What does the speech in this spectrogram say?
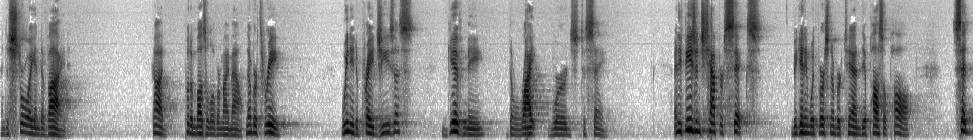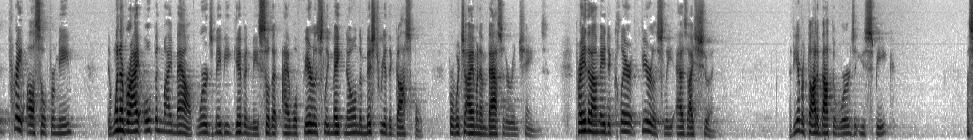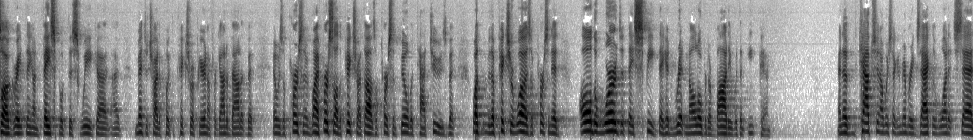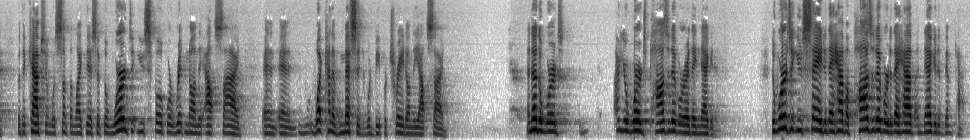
and destroy and divide. God, put a muzzle over my mouth. Number three, we need to pray, Jesus, give me the right words to say. In Ephesians chapter 6, beginning with verse number 10, the Apostle Paul said, Pray also for me that whenever I open my mouth, words may be given me so that I will fearlessly make known the mystery of the gospel for which I am an ambassador in chains. Pray that I may declare it fearlessly as I should. Have you ever thought about the words that you speak? I saw a great thing on Facebook this week. I, I meant to try to put the picture up here and I forgot about it, but it was a person. When I first saw the picture, I thought it was a person filled with tattoos. But what the picture was, a person had all the words that they speak, they had written all over their body with an ink pen. And the caption, I wish I could remember exactly what it said, but the caption was something like this If the words that you spoke were written on the outside, and, and what kind of message would be portrayed on the outside? In other words, are your words positive or are they negative? The words that you say, do they have a positive or do they have a negative impact?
